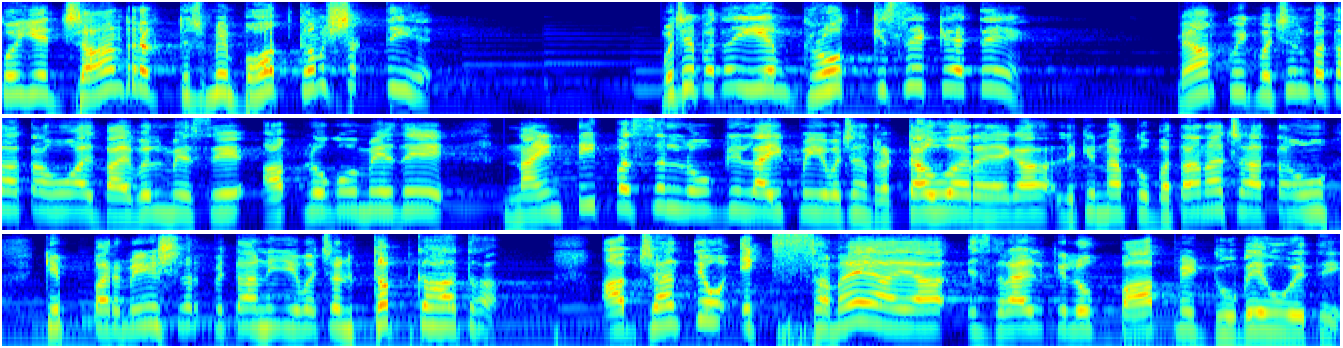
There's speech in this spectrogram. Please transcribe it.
तो ये जान रख तुझमें बहुत कम शक्ति है। मुझे बताइए हम ग्रोथ किसे कहते हैं? मैं आपको एक वचन बताता हूँ, आज बाइबल में से आप लोगों में से 90 परसेंट लोगों की लाइफ में ये वचन रटा हुआ रहेगा, लेकिन मैं आपको बताना चाहता हूँ कि परमेश्वर पिता ने ये वचन कब कहा था? आप जानते हो, एक समय आया इसराइल के लोग पाप में डूबे हुए थे,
